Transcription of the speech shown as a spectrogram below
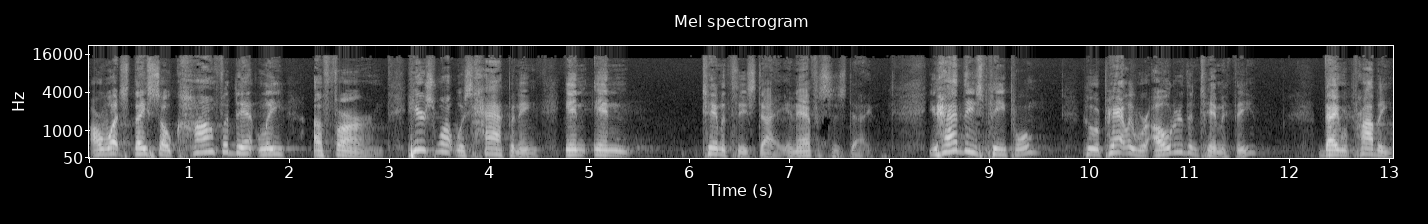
or what they so confidently affirm. Here's what was happening in, in Timothy's day, in Ephesus' day. You had these people who apparently were older than Timothy. They were probably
